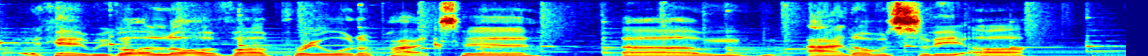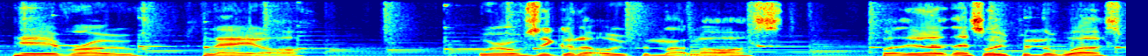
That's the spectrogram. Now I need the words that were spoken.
Okay, we got a lot of our pre-order packs here. Um, and obviously our hero player we're obviously gonna open that last. But you let's open the worst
